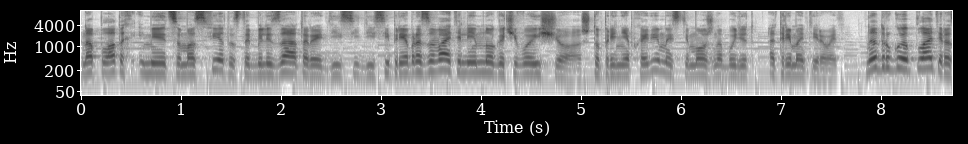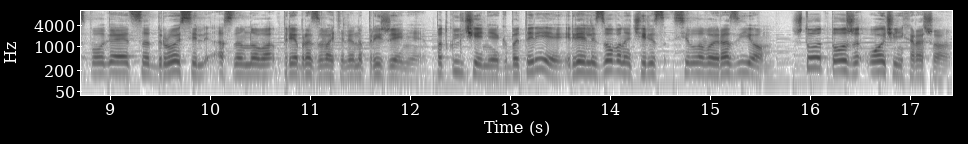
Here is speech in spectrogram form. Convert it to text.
На платах имеются мосфеты, стабилизаторы, DC-DC преобразователи и много чего еще, что при необходимости можно будет отремонтировать. На другой плате располагается дроссель основного преобразователя напряжения. Подключение к батарее реализовано через силовой разъем, что тоже очень хорошо.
